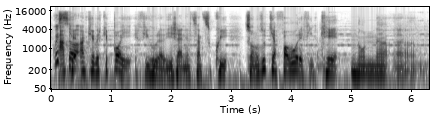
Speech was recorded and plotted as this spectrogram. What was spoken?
Questo... anche, anche, perché poi, figurati, cioè, nel senso qui sono tutti a favore finché non eh,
